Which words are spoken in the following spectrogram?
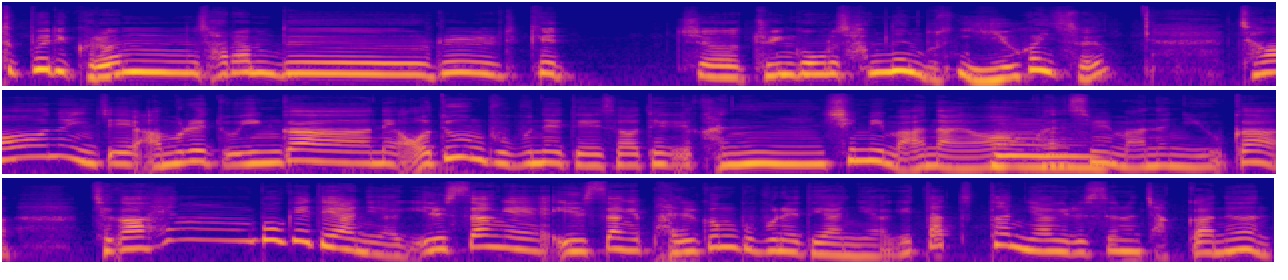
특별히 그런 사람들을 이렇게 저 주인공으로 삼는 무슨 이유가 있어요? 저는 이제 아무래도 인간의 어두운 부분에 대해서 되게 관심이 많아요. 음. 관심이 많은 이유가 제가 행복에 대한 이야기, 일상의 일상의 밝은 부분에 대한 이야기, 따뜻한 이야기를 쓰는 작가는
